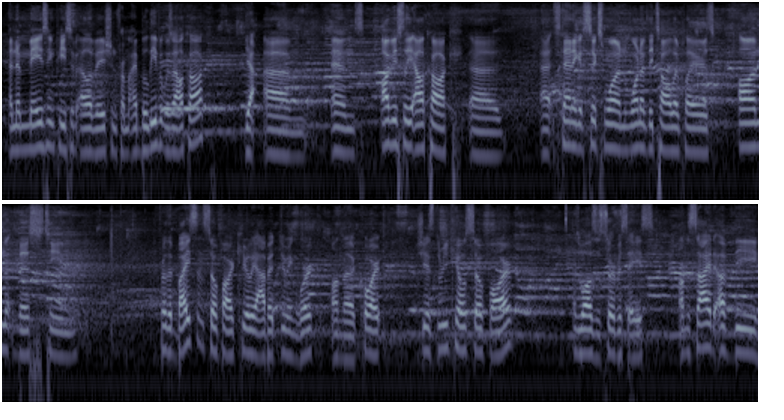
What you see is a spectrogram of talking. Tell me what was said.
An amazing piece of elevation from, I believe it was Alcock. Yeah. Um, and obviously, Alcock, uh, at, standing at 6'1, one of the taller players on this team. For the Bison so far, Keely Abbott doing work on the court. She has three kills so far. as well as a service ace. On the side of the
